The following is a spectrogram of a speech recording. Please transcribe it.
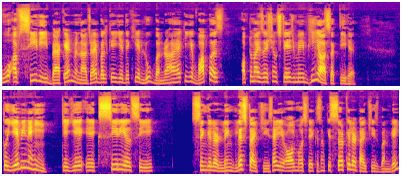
وہ اب سی ڈی بیک اینڈ میں نہ جائے، بلکہ یہ دیکھیے لوپ بن رہا ہے کہ یہ واپس آپٹمائزیشن اسٹیج میں بھی آ سکتی ہے۔ تو یہ بھی نہیں کہ یہ ایک سیریل سی سنگولر لنک لسٹ ٹائپ چیز ہے، یہ آلموسٹ ایک قسم کی سرکولر ٹائپ چیز بن گئی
